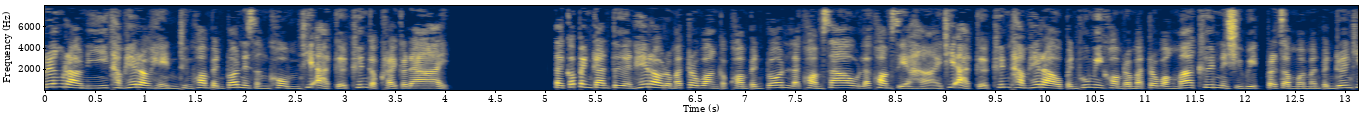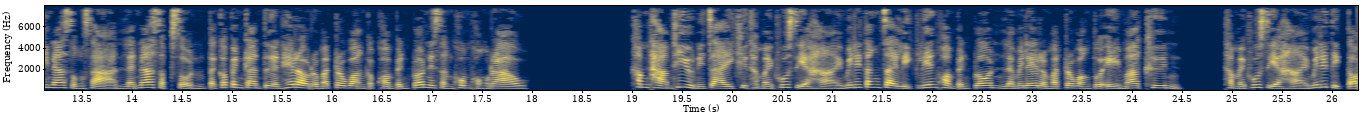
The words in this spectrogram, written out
เรื่องราวนี้ทำให้เราเห็นถึงความเป็นปล้นในสังคมที่อาจเกิดขึ้นกับใครก็ได้ แต่ก็เป็นการเตือนให้เราระมัดระวังกับความเป็นปล้นและความเศร้า และความเสียหายที่อาจเกิดขึ้นทำให้เราเป็นผู้มีความระมัดระวังมากขึ้นในชีวิตประจำวันมันเป็นเรื่องที่น่าสงสาร และน่าสับสน แต่ก็เป็นการเตือนให้เราระมัดระวังกับความเป็นปล้นในสังคมของเราคำถามที่อยู่ในใจคือทำไมผู้เสียหายไม่ได้ตั้งใจหลีกเลี่ยงความเป็นปล้น และไม่ได้ระมัดระวังตัวเองมากขึ้นทำไมผู้เสียหายไม่ได้ติดต่อ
